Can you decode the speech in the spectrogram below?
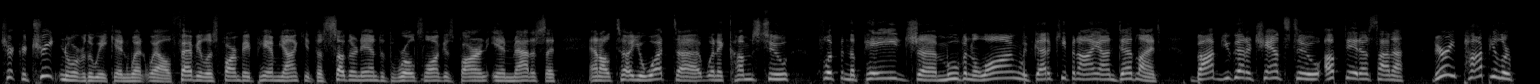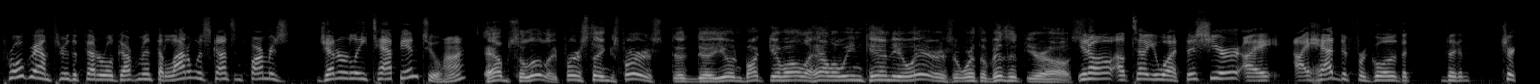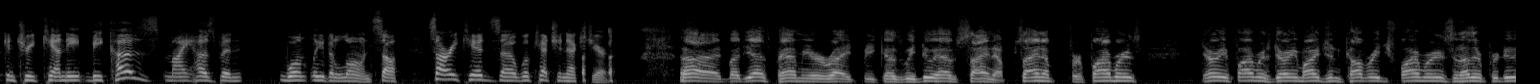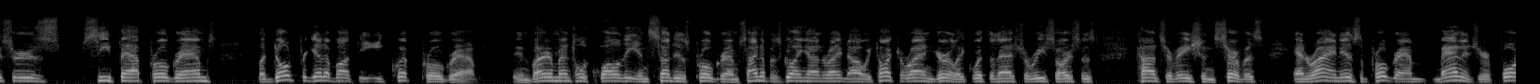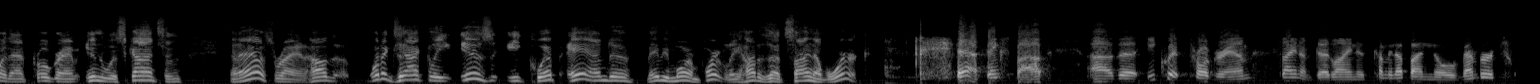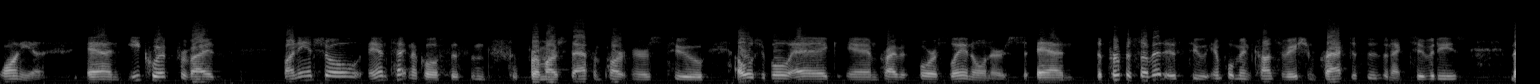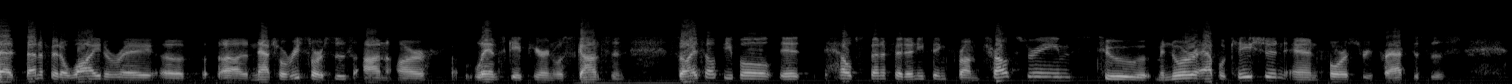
trick or treating over the weekend went well. Fabulous farm babe Pam Jahnke at the southern end of the world's longest barn in Madison. And I'll tell you what, uh, when it comes to flipping the page, uh, moving along, we've got to keep an eye on deadlines. Bob, you got a chance to update us on a very popular program through the federal government that a lot of Wisconsin farmers generally tap into, huh? Absolutely. First things first. Did uh, you and Buck give all the Halloween candy away, or is it worth a visit to your house? You know, I'll tell you what. This year, I I had to forego the the trick and treat candy because my husband won't leave it alone. So sorry, kids. Uh, we'll catch you next year. All right, but yes, Pam, you're right because we do have sign up. Sign up for farmers, dairy farmers, dairy margin coverage, farmers and other producers, CFAP programs. But don't forget about the EQIP program, the Environmental Quality Incentives Program. Sign up is going on right now. We talked to Ryan Gerlich with the National Resources Conservation Service, and Ryan is the program manager for that program in Wisconsin. And I asked Ryan, how, the, what exactly is EQIP, and uh, maybe more importantly, how does that sign up work? Yeah, thanks, Bob. Uh, the EQIP program sign up deadline is coming up on November 20th, and EQIP provides financial and technical assistance from our staff and partners to eligible ag and private forest landowners. And the purpose of it is to implement conservation practices and activities that benefit a wide array of uh, natural resources on our landscape here in Wisconsin. So I tell people it helps benefit anything from trout streams to manure application and forestry practices.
